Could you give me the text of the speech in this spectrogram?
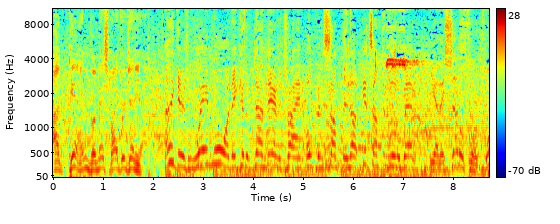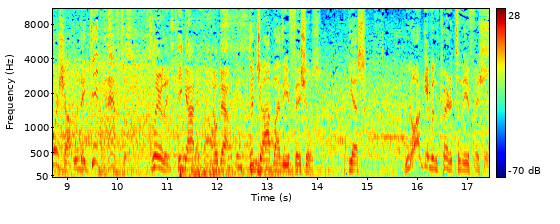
Again, the miss by Virginia. I think there's way more they could have done there to try and open something up, get something a little better. Yeah, they settled for a poor shot when they didn't have to. Clearly, he got it, no doubt. Good job by the officials. Yes, we are giving credit to the officials.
